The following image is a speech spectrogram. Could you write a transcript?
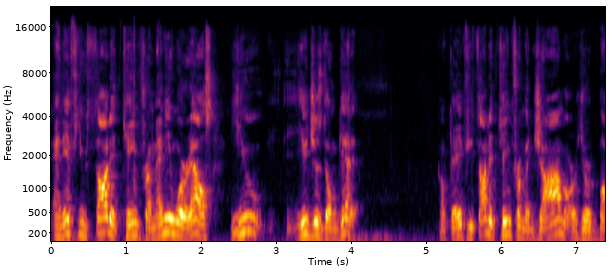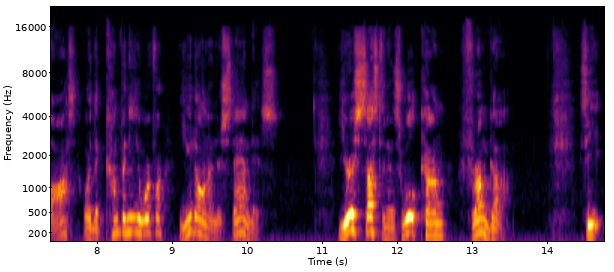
and if you thought it came from anywhere else, you you just don't get it. Okay? If you thought it came from a job or your boss or the company you work for, you don't understand this. Your sustenance will come from God. See,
